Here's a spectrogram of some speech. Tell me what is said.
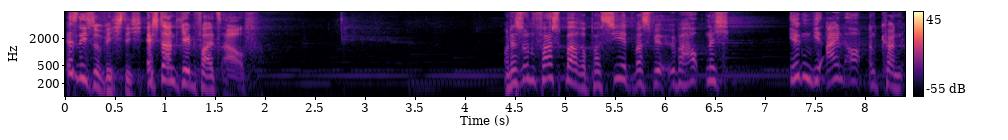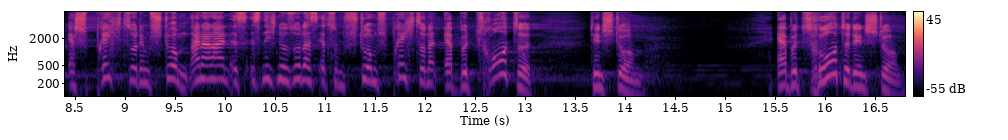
Ist nicht so wichtig. Er stand jedenfalls auf. Und das Unfassbare passiert, was wir überhaupt nicht irgendwie einordnen können. Er spricht zu dem Sturm. Nein, nein, nein, es ist nicht nur so, dass er zum Sturm spricht, sondern er bedrohte den Sturm. Er bedrohte den Sturm.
